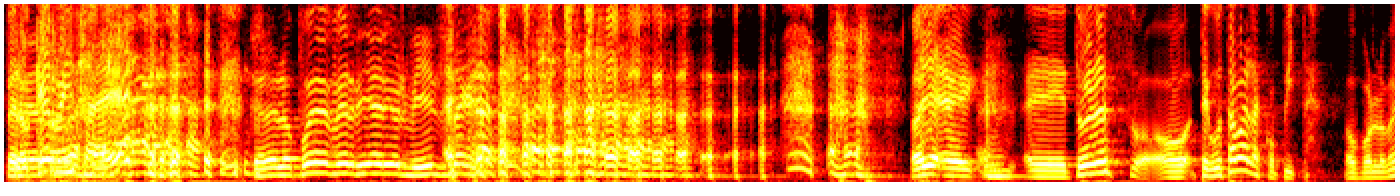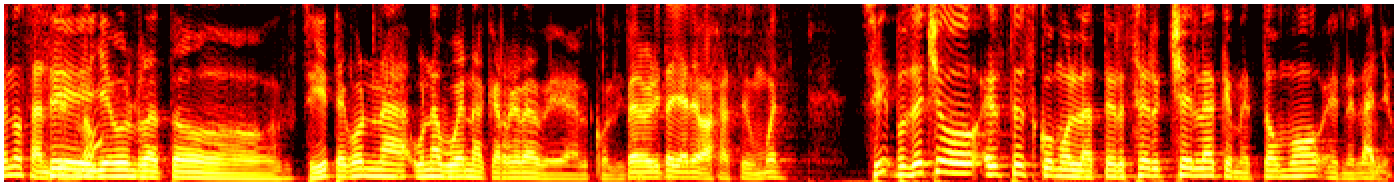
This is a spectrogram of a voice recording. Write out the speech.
Pero qué risa, ¿eh? Pero lo pueden ver diario en mi Instagram. Oye, eh, eh, tú eres. o- ¿Te gustaba la copita? O por lo menos antes, sí, ¿no? llevo un rato. Sí, tengo una, una buena carrera de alcoholismo. Pero ahorita sí. ya le bajaste un buen. Sí, pues de hecho, esta es como la tercer chela que me tomo en el año.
